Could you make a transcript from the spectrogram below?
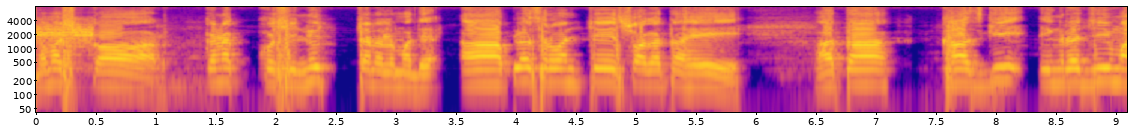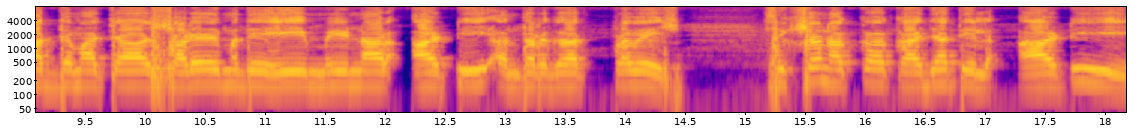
नमस्कार. कनक खुशी न्यूज चॅनलमध्ये आपल्या सर्वांचे स्वागत आहे. आता खाजगी इंग्रजी माध्यमाच्या शाळेमध्येही मिळणार आर टी अंतर्गत प्रवेश. शिक्षण हक्क कायद्यातील आर टी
